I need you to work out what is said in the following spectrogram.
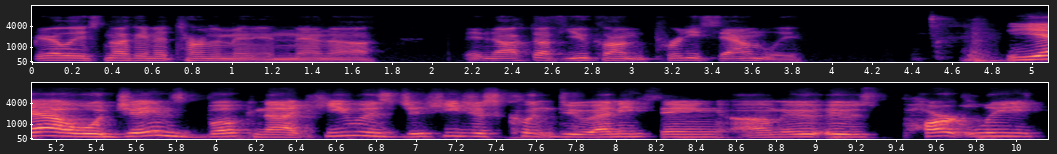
Barely snuck in a tournament, and then uh, they knocked off UConn pretty soundly. Yeah, well, James Bouknight, he was he just couldn't do anything. Um, it, it was partly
